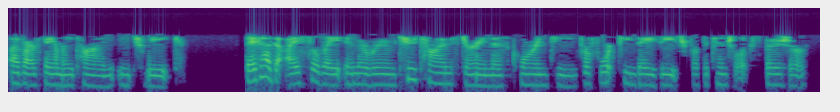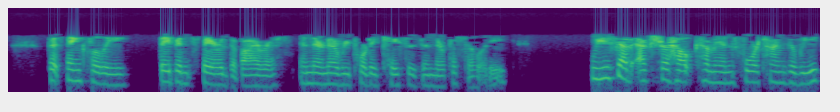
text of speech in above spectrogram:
of our family time each week. They've had to isolate in their room two times during this quarantine for 14 days each for potential exposure. But thankfully, they've been spared the virus and there are no reported cases in their facility. We used to have extra help come in four times a week,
